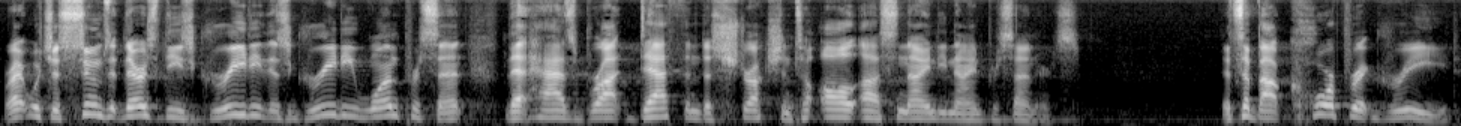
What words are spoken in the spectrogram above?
Right? Which assumes that there's these greedy, this greedy 1% that has brought death and destruction to all us 99 percenters. It's about corporate greed.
